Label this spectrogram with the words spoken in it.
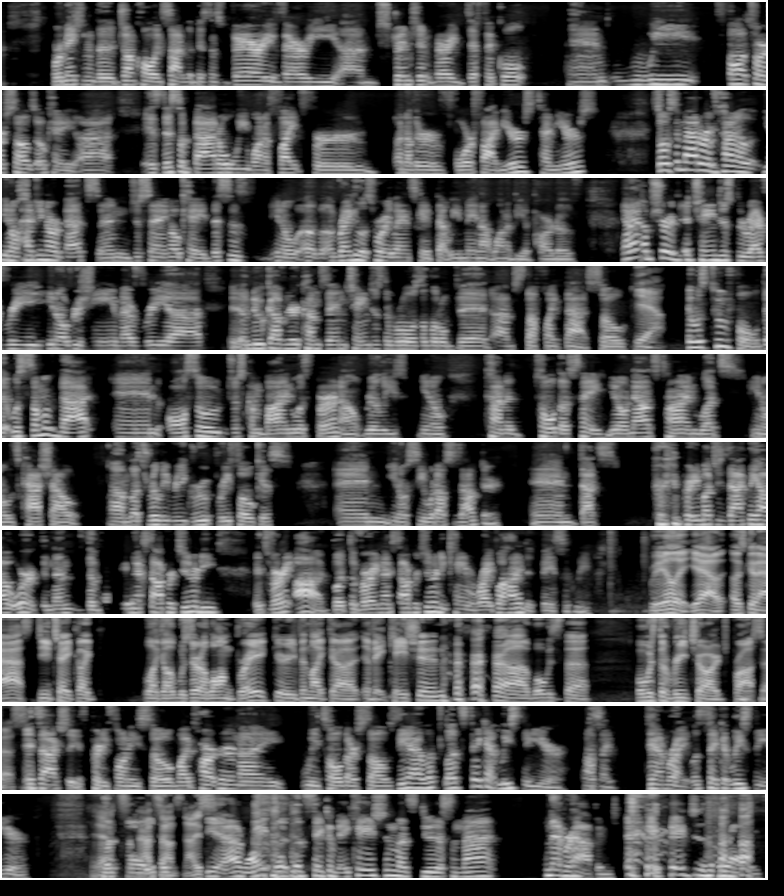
were making the junk hauling side of the business very, very um, stringent, very difficult. And we thought to ourselves, okay, uh, is this a battle we want to fight for another four or five years, 10 years? So it's a matter of kind of, you know, hedging our bets and just saying, okay, this is, you know, a, a regulatory landscape that we may not want to be a part of. And I, I'm sure it, it changes through every, you know, regime. Every uh, a new governor comes in, changes the rules a little bit, um, stuff like that. So Yeah. it was twofold. It was some of that, and also just combined with burnout, really, you know, kind of told us, hey, you know, now it's time. Let's, you know, let's cash out. Um, let's really regroup, refocus, and you know, see what else is out there. And that's pretty, pretty much exactly how it worked. And then the next opportunity, it's very odd, but the very next opportunity came right behind it, basically. Really? Yeah. I was gonna ask. Do you take like like a, was there a long break or even like a, a vacation? uh, what was the what was the recharge process? It's actually it's pretty funny. So my partner and I we told ourselves, yeah, let, let's take at least a year. I was like, damn right, let's take at least a year. Yeah, let's, uh, that sounds nice. Yeah, right. Let, us take a vacation. Let's do this and that. Never happened. it just never happened.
